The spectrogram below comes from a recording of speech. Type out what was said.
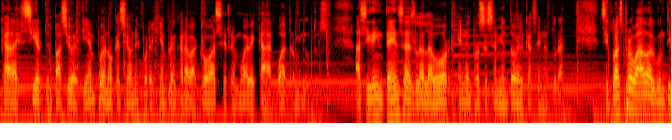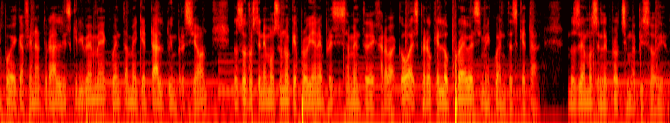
cada cierto espacio de tiempo. En ocasiones, por ejemplo, en Carabacoa se remueve cada cuatro minutos. Así de intensa es la labor en el procesamiento del café natural. Si tú has probado algún tipo de café natural, escríbeme, cuéntame qué tal tu impresión. Nosotros tenemos uno que proviene precisamente de Jarabacoa. Espero que lo pruebes y me cuentes qué tal. Nos vemos en el próximo episodio.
